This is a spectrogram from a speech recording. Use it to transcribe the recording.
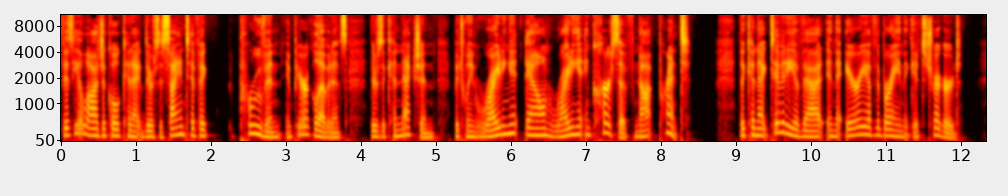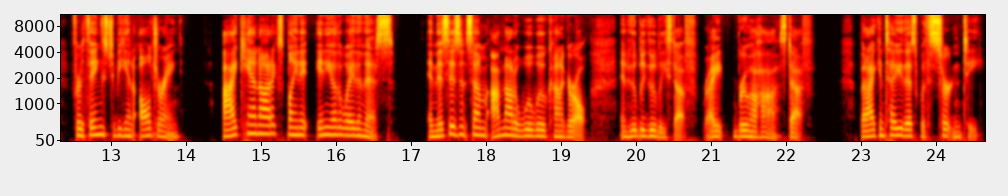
physiological connect there's a scientific proven empirical evidence there's a connection between writing it down writing it in cursive not print. The connectivity of that in the area of the brain that gets triggered for things to begin altering. I cannot explain it any other way than this and this isn't some i'm not a woo woo kind of girl and hoobly goobly stuff right? Brouhaha stuff. But i can tell you this with certainty.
